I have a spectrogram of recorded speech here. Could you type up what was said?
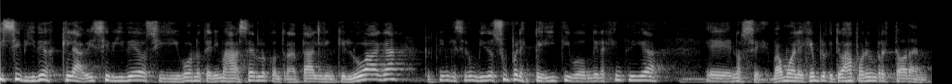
ese video es clave, ese video si vos no te animas a hacerlo, contrata a alguien que lo haga, pero tiene que ser un video súper expeditivo, donde la gente diga, eh, no sé, vamos al ejemplo que te vas a poner un restaurante,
